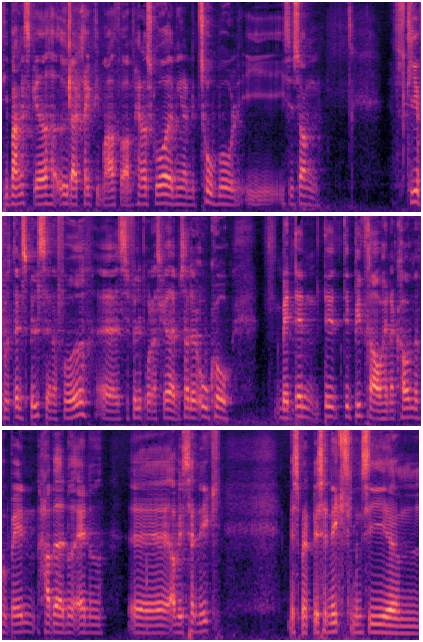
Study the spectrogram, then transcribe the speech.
de mange skader har ødelagt rigtig meget for ham. Han har scoret, jeg mener, med to mål i, i sæsonen. Hvis du kigger på den spilsæt, han har fået, øh, selvfølgelig på grund af skader, så er det ok. Men den, det, det bidrag, han har kommet med på banen, har været noget andet. Øh, og hvis han ikke, hvis, man, hvis han ikke, skal man sige, øh,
